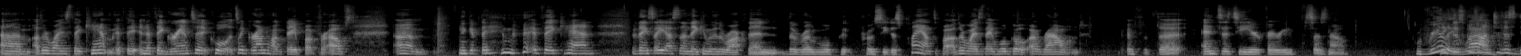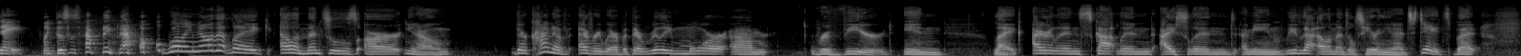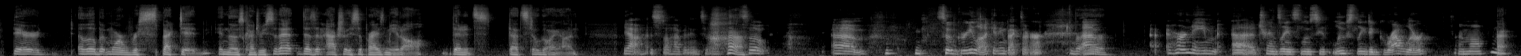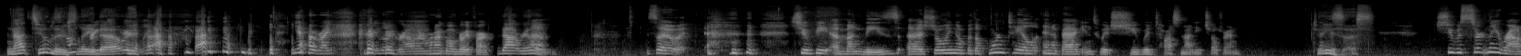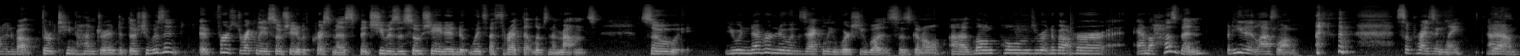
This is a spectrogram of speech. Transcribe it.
um otherwise they can't if they and if they grant it cool it's like groundhog day but for elves um like if they if they can if they say yes then they can move the rock then the road will p- proceed as planned but otherwise they will go around if the entity or fairy says no really? like this wow. goes on to this day Like this is happening now. Well, I know that like elementals are, you know, they're kind of everywhere, but they're really more um revered in like Ireland, Scotland, Iceland. I mean, we've got elementals here in the United States, but they're a little bit more respected in those countries. So that doesn't actually surprise me at all that it's that's still going on. Yeah, it's still happening today. So, um, so Grilla, getting back to her, um, her name uh, translates loosely, loosely to growler. I'm all, hmm, Not too loosely great, though. yeah, right. Grilla, growler. We're not going very far. Not really. Um, So she would be among these, uh, showing up with a horn tail and a bag into which she would toss naughty children. Jesus. She was certainly around in about 1300, though she wasn't at first directly associated with Christmas, but she was associated with a threat that lives in the mountains. So you never knew exactly where she was, says Gunnell. Uh, long poems written about her and a husband, but he didn't last long, surprisingly. Yeah. Um,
